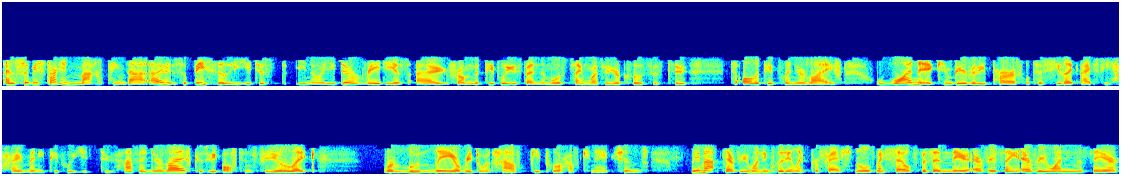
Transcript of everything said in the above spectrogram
And so we started mapping that out. So basically, you just, you know, you do a radius out from the people you spend the most time with or you're closest to, to all the people in your life. One, it can be really powerful to see like actually how many people you do have in your life because we often feel like we're lonely or we don't have people or have connections. We mapped everyone, including like professionals. Myself was in there. Everything, everyone was there.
